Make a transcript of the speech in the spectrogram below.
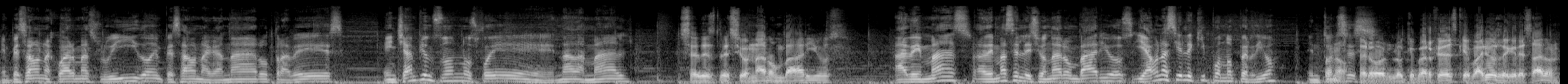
Empezaron a jugar más fluido, empezaron a ganar otra vez. En Champions no nos fue nada mal. Se deslesionaron varios. Además, además se lesionaron varios y aún así el equipo no perdió. Entonces... pero lo que me refiero es que varios regresaron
